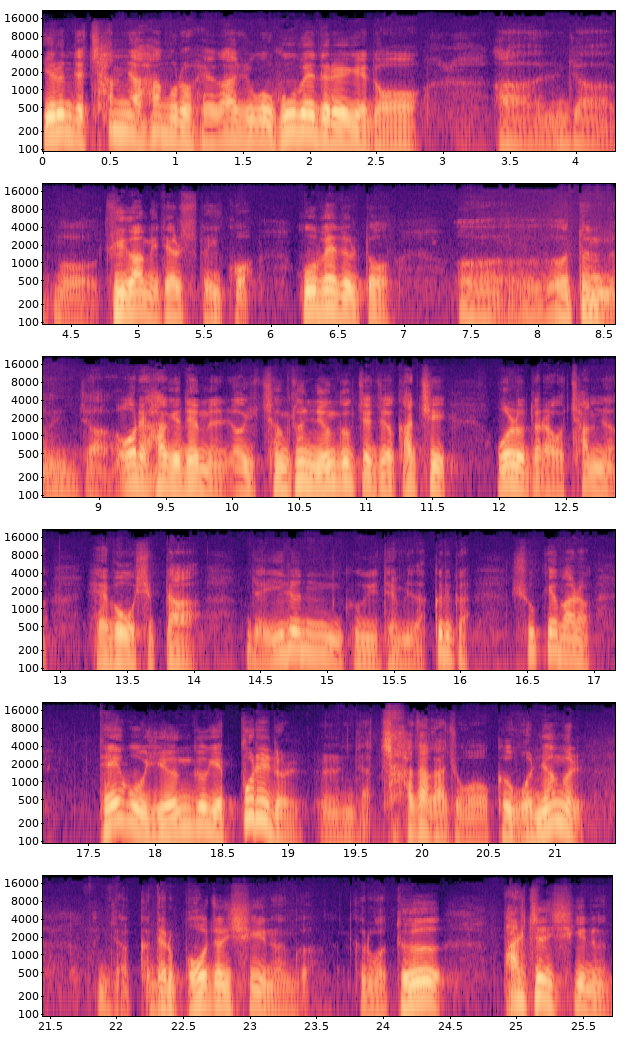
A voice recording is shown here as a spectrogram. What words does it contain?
이런 데 참여함으로 해가지고 후배들에게도 아, 이제 뭐 귀감이 될 수도 있고 후배들도 어, 어떤 이제 오래 하게 되면 어, 청춘 연극제 저 같이 원로들하고 참여해보고 싶다. 이제 이런 그게 됩니다. 그러니까 쉽게 말하면 대구 연극의 뿌리를 이제 찾아가지고 그 원형을 이제 그대로 보존시키는 거 그리고 더 발전시키는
